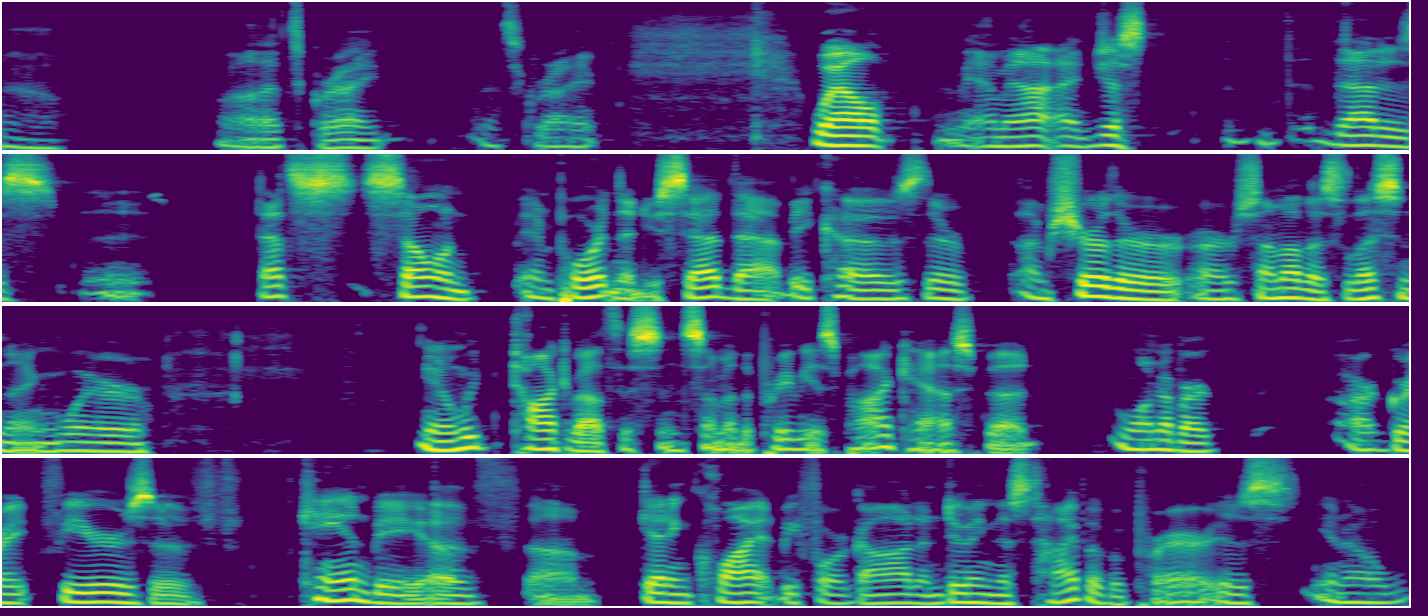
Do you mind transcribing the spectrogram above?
Oh, well, that's great. That's great. Well, I mean, I, I just that is uh, that's so important that you said that because there, I'm sure there are some of us listening where, you know, we talked about this in some of the previous podcasts, but one of our our great fears of can be of um, getting quiet before God and doing this type of a prayer is, you know,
